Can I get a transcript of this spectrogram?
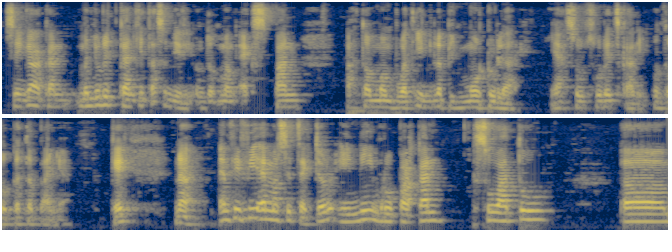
sehingga akan menyulitkan kita sendiri untuk mengekspand atau membuat ini lebih modular. Ya, sulit sekali untuk ke depannya. Oke, nah MVVM architecture ini merupakan suatu um,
